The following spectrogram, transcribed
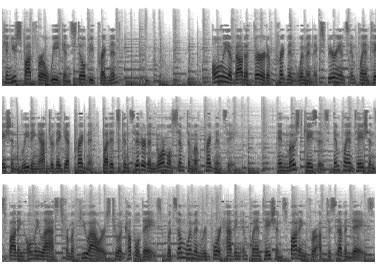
Can you spot for a week and still be pregnant? Only about a third of pregnant women experience implantation bleeding after they get pregnant, but it's considered a normal symptom of pregnancy. In most cases, implantation spotting only lasts from a few hours to a couple days, but some women report having implantation spotting for up to 7 days.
